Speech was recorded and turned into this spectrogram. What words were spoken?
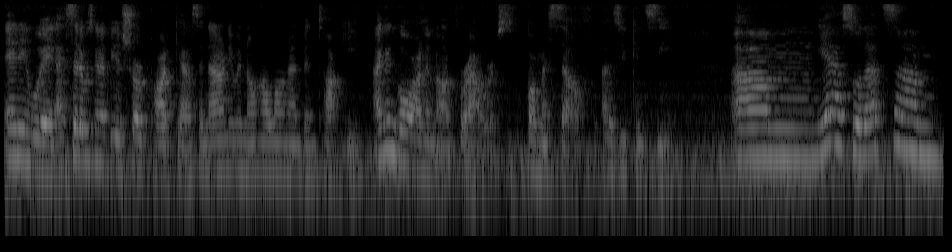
anyway, I said it was gonna be a short podcast, and I don't even know how long I've been talking. I can go on and on for hours by myself, as you can see. Um, yeah, so that's um.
